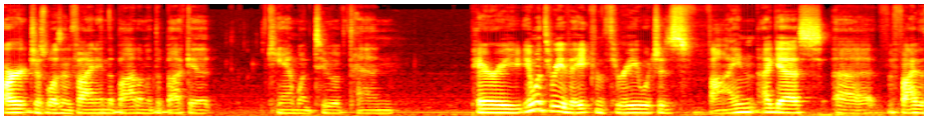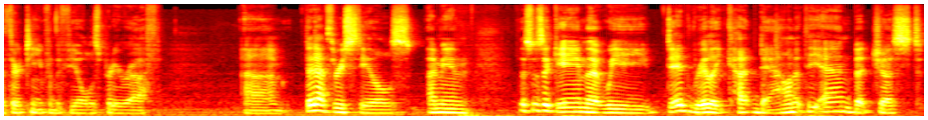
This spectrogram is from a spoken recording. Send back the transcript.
Art just wasn't finding the bottom of the bucket. Cam went two of ten. Perry, he went three of eight from three, which is fine, I guess. Uh, five of thirteen from the field was pretty rough. Um, did have three steals. I mean, this was a game that we did really cut down at the end, but just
